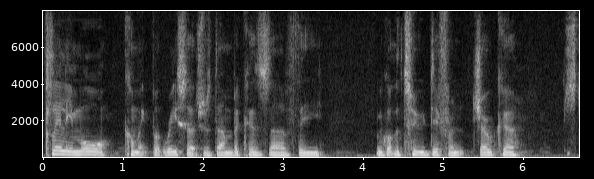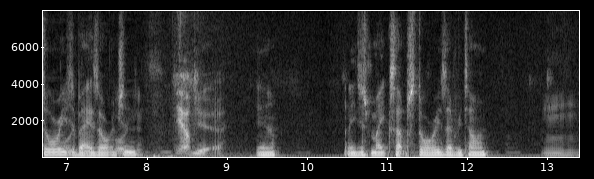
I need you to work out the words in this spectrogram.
Clearly, more comic book research was done because of the. We've got the two different Joker stories about his origin. Origins. Yep. Yeah. Yeah. And he just makes up stories every time. Mm-hmm.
